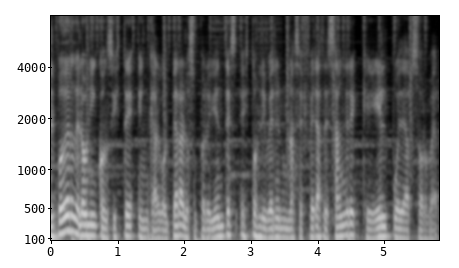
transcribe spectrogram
El poder de Oni consiste en que al golpear a los supervivientes estos liberen unas esferas de sangre que él puede absorber.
